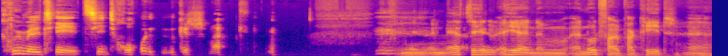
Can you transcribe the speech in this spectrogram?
Krümeltee, Zitronengeschmack. Dem- im erste hier in dem äh, Notfallpaket äh,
